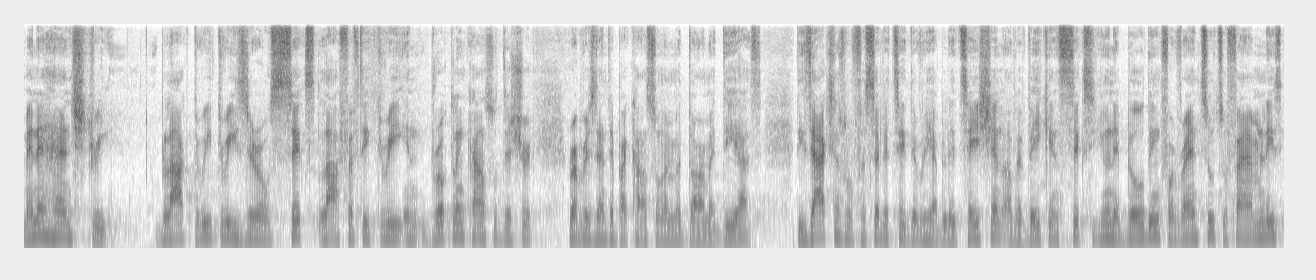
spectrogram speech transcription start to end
Menahan Street, Block 3306, Lot 53 in Brooklyn Council District, represented by Councilmember Darma Diaz. These actions will facilitate the rehabilitation of a vacant six-unit building for rental to families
